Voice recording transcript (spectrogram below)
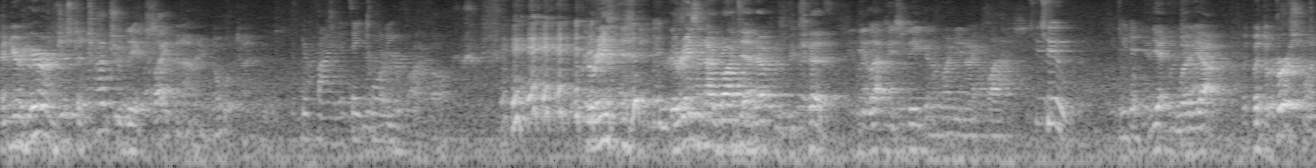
and you're hearing just a touch of the excitement, I don't even know what time it is. You're fine, it's eight twenty. You're fine. it is. The reason, the reason I brought that up is because he let me speak in a Monday night class. Two. You did, Yeah, well, yeah, but the first one,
